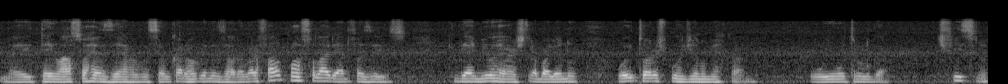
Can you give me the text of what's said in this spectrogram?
Né? E tem lá sua reserva, você é um cara organizado. Agora fala para um assalariado fazer isso, que ganha mil reais trabalhando oito horas por dia no mercado ou em outro lugar. Difícil, né?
